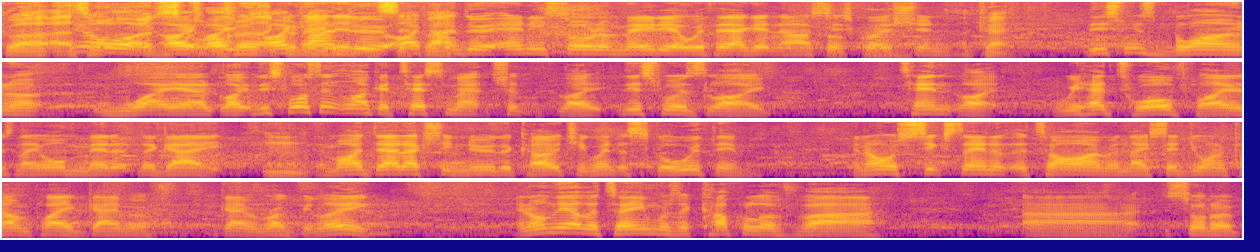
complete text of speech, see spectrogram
Well, that's you know what, I what? I, I, I can't do. I back. can't do any sort of media without getting asked this question. Okay. This was blown way out. Like this wasn't like a test match. at- Like this was like ten. Like we had twelve players and they all met at the gate. And my dad actually knew the coach. He went to school with him. And I was 16 at the time. And they said, "Do you want to come and play a game of game of rugby league?" and on the other team was a couple of uh, uh, sort of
